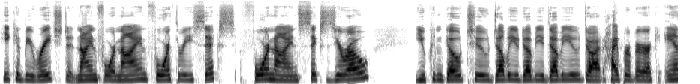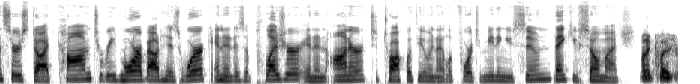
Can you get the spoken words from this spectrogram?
He can be reached at 949 436 4960. You can go to www.hyperbaricanswers.com to read more about his work, and it is a pleasure and an honor to talk with you, and I look forward to meeting you soon. Thank you so much. My pleasure.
